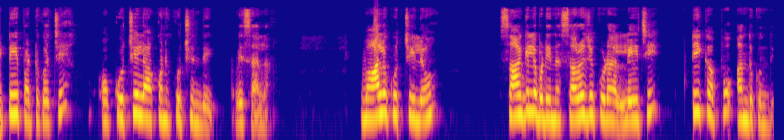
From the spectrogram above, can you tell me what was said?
టీ పట్టుకొచ్చి ఒక కుర్చీ లాక్కొని కూర్చుంది విశాల. వాళ్ళ కుర్చీలో సాగిలబడిన సరోజ కూడా లేచి టీ కప్పు అందుకుంది.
